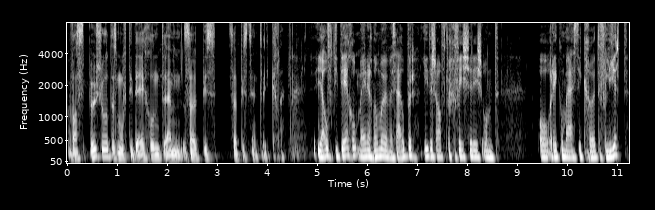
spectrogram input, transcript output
was bist du, dass man auf die Idee kommt, ähm, so, etwas, so etwas zu entwickeln? Ja, auf die Idee kommt man eigentlich nur, wenn man selber leidenschaftlicher Fischer ist und auch regelmäßig Köder verliert.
